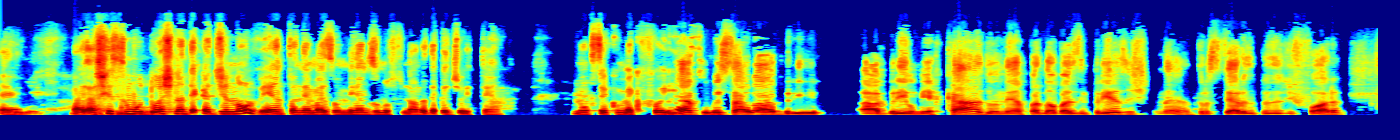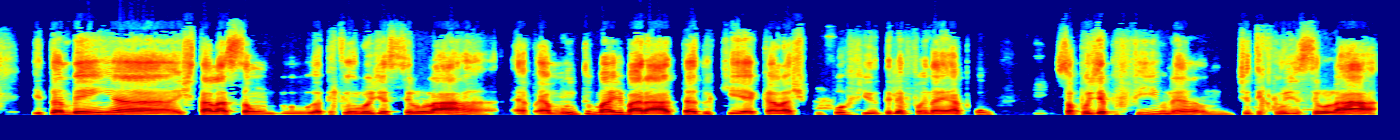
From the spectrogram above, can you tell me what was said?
É. Acho que isso mudou acho, na década de 90, né? Mais ou menos, no final da década de 80. Não sei como é que foi é, isso. Começaram a abrir, a abrir o mercado né, para novas empresas, né? Trouxeram as empresas de fora e também a instalação da tecnologia celular é, é, muito mais barata do que aquelas por fio. O telefone na época só podia por fio, né? Não tinha tecnologia celular.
